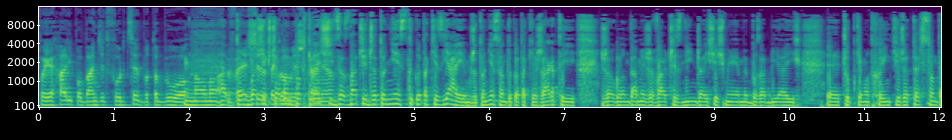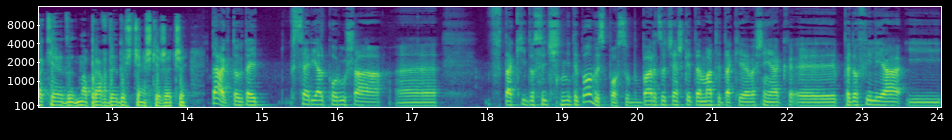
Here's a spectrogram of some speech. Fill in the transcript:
pojechali po bandzie twórcy, bo to było było No, no, a to właśnie chciałbym podkreślić, zaznaczyć, że to nie jest tylko takie z jajem, że to nie są tylko takie żarty i że oglądamy, że walczy z ninja i się śmiejemy, bo zabija ich e, czubkiem od choinki, że też są takie naprawdę dość ciężkie rzeczy. Tak, to tutaj serial porusza e, w taki dosyć nietypowy sposób bardzo ciężkie tematy, takie właśnie jak e, pedofilia i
